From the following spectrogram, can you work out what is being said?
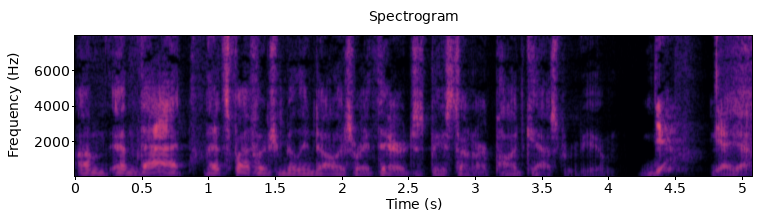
Um, and that that's five hundred million dollars right there, just based on our podcast review. Yeah, yeah, yeah.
